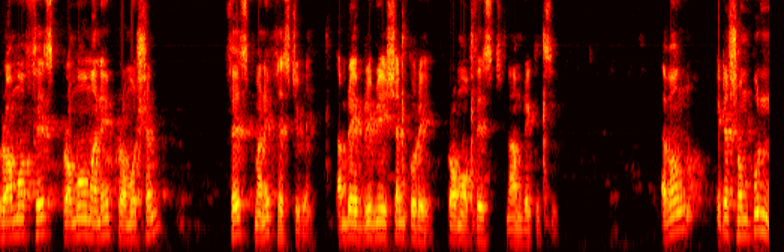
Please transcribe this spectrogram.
promo fest promo মানে প্রমোশন ফেস্ট মানে ফেস্টিভ্যাল আমরা এব্রিভিয়েশন করে প্রমো ফেস্ট নাম রেখেছি। এবং এটা সম্পূর্ণ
